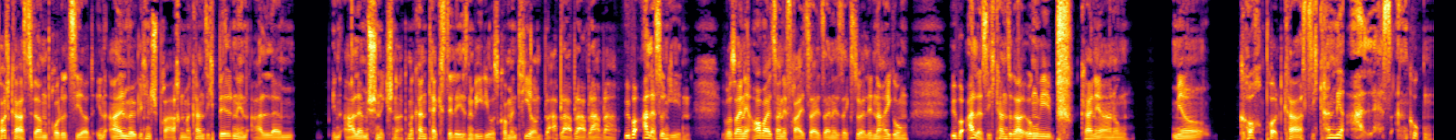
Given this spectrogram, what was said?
Podcasts werden produziert in allen möglichen Sprachen. Man kann sich bilden in allem, in allem Schnickschnack. Man kann Texte lesen, Videos kommentieren, bla bla bla bla bla. Über alles und jeden. Über seine Arbeit, seine Freizeit, seine sexuelle Neigung. Über alles. Ich kann sogar irgendwie, pff, keine Ahnung, mir Kochpodcasts, ich kann mir alles angucken.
